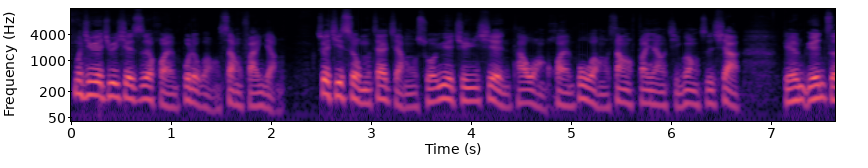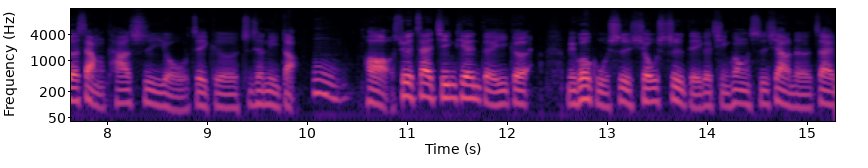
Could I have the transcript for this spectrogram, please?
目前月均线是缓步的往上翻扬，所以其实我们在讲说月均线它往缓步往上翻扬情况之下，原原则上它是有这个支撑力道。嗯，好，所以在今天的一个。美国股市休市的一个情况之下呢，在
